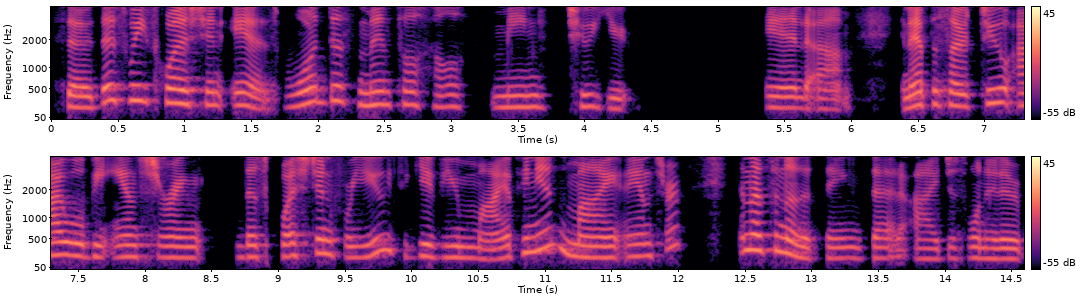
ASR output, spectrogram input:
So this week's question is What does mental health mean to you? And um, in episode two, I will be answering this question for you to give you my opinion, my answer. And that's another thing that I just wanted to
